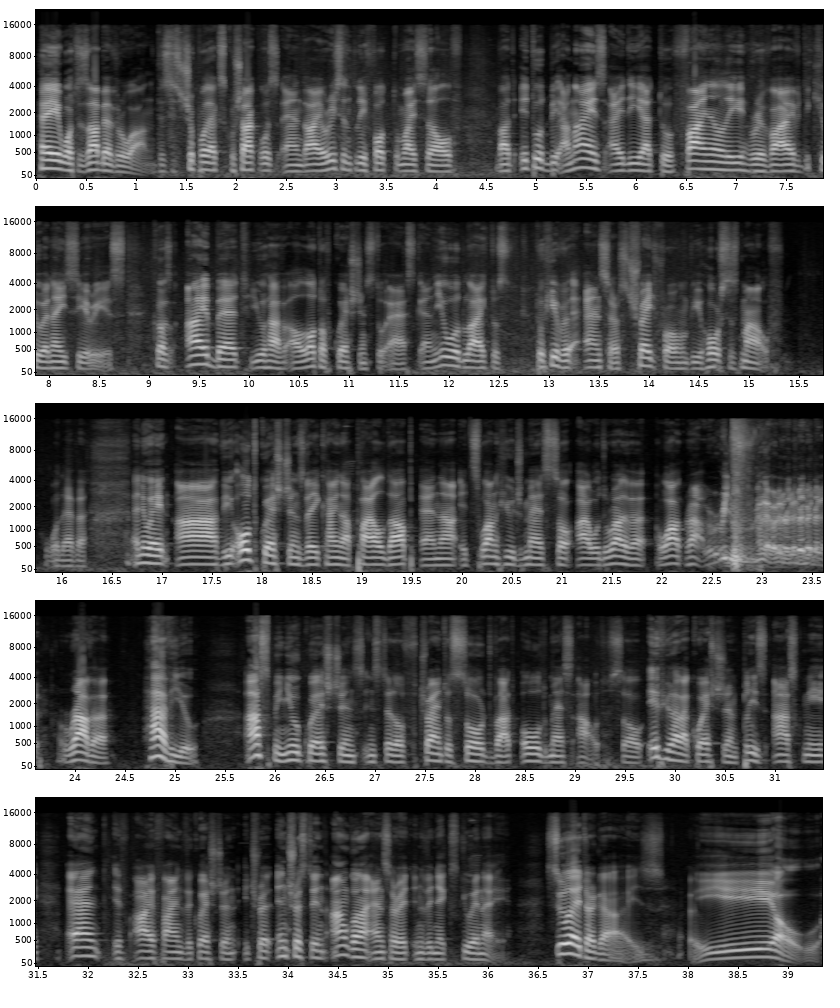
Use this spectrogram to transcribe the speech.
Hey, what is up everyone? This is Chupolex Kruszakus and I recently thought to myself that it would be a nice idea to finally revive the Q&A series because I bet you have a lot of questions to ask and you would like to, to hear the answer straight from the horse's mouth whatever. Anyway, uh, the old questions they kind of piled up, and uh, it's one huge mess. So I would rather rather have you ask me new questions instead of trying to sort that old mess out. So if you have a question, please ask me, and if I find the question interesting, I'm gonna answer it in the next Q&A. See you later, guys. Yo.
